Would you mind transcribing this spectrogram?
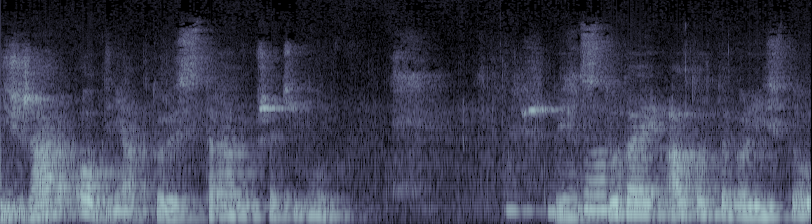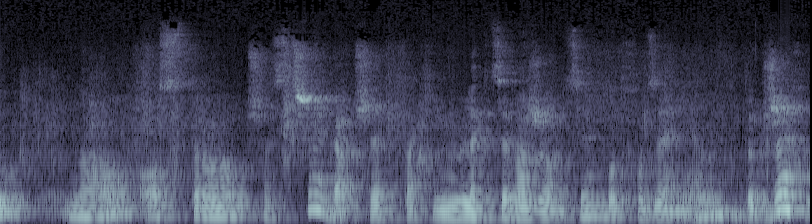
i żar ognia, który strawi przeciwników. Więc tutaj autor tego listu no, ostro przestrzega przed takim lekceważącym podchodzeniem do grzechu.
